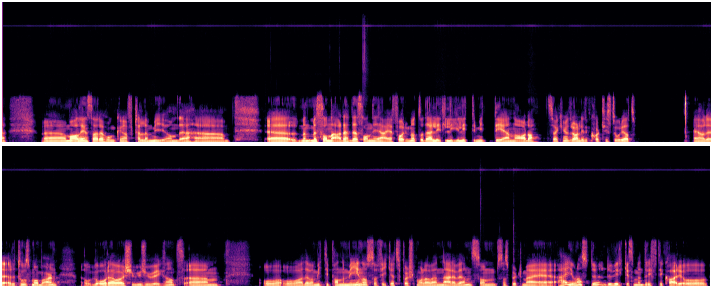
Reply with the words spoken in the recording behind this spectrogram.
uh, Malin, så hadde hun kunnet fortelle mye om det. Uh, men, men, sånn er det. Det er sånn jeg er formet, og det litt, ligger litt i mitt DNA. da. Så jeg kan jo dra en liten kort historie. at Jeg hadde, hadde to små barn. Året var 2020, ikke sant. Um, og, og, det var midt i pandemien, og så fikk jeg et spørsmål av en nære venn som, som spurte meg Hei, Jonas, du, du, virker som en driftig kar og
